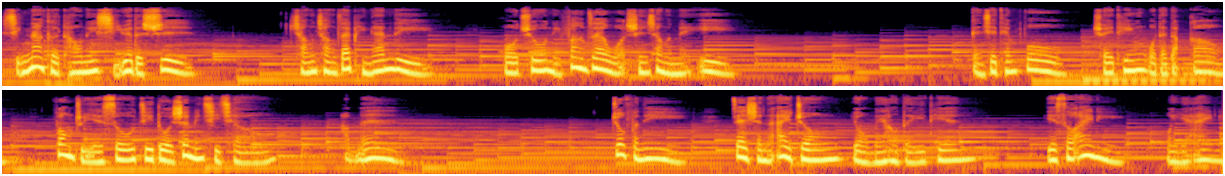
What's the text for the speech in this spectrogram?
行那可讨你喜悦的事，常常在平安里活出你放在我身上的美意。感谢天父垂听我的祷告，奉主耶稣基督圣名祈求，好门。祝福你，在神的爱中有美好的一天。耶稣爱你，我也爱你。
